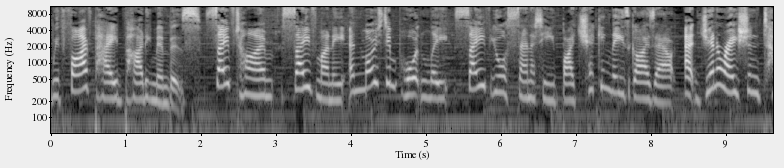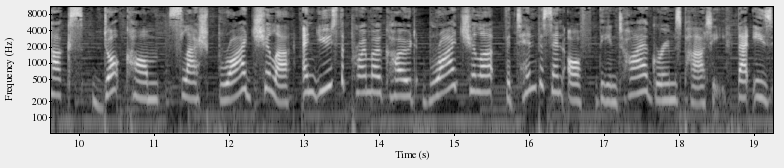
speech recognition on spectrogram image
with five paid party members. Save time, save money, and most importantly, save your sanity by checking these guys out at generationtux.com slash bridechilla and use the promo code bridechilla for 10% off the entire groom's party. That is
